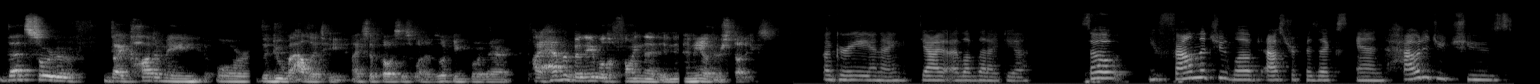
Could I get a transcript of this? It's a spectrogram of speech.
that sort of dichotomy or the duality, I suppose, is what I was looking for there. I haven't been able to find that in any other studies. Agree. And I, yeah, I love that idea. So you found that you loved astrophysics, and how did you choose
